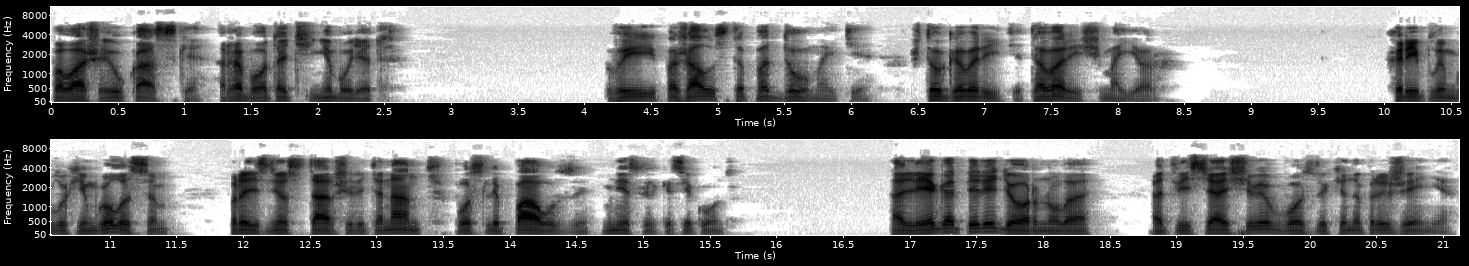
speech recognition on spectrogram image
по вашей указке работать не будет. Вы, пожалуйста, подумайте, что говорите, товарищ майор. Хриплым глухим голосом произнес старший лейтенант после паузы в несколько секунд. Олега передернуло от висящего в воздухе напряжения.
